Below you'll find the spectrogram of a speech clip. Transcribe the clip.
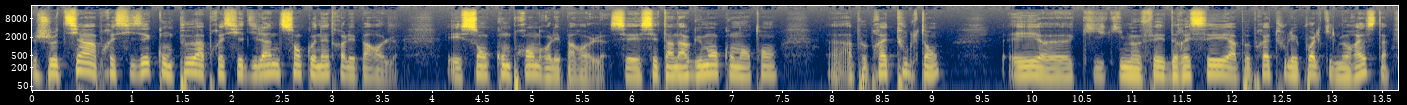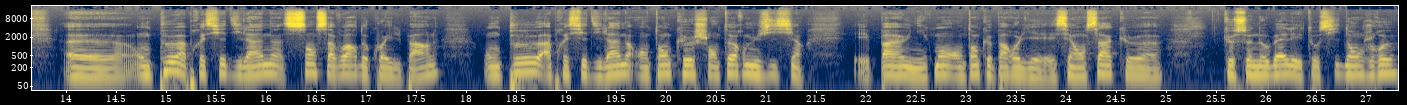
je tiens à préciser qu'on peut apprécier Dylan sans connaître les paroles et sans comprendre les paroles. C'est un argument qu'on entend à peu près tout le temps et qui, qui, me fait dresser à peu près tous les poils qu'il me reste. on peut apprécier Dylan sans savoir de quoi il parle. On peut apprécier Dylan en tant que chanteur-musicien et pas uniquement en tant que parolier. Et c'est en ça que, euh, que ce Nobel est aussi dangereux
